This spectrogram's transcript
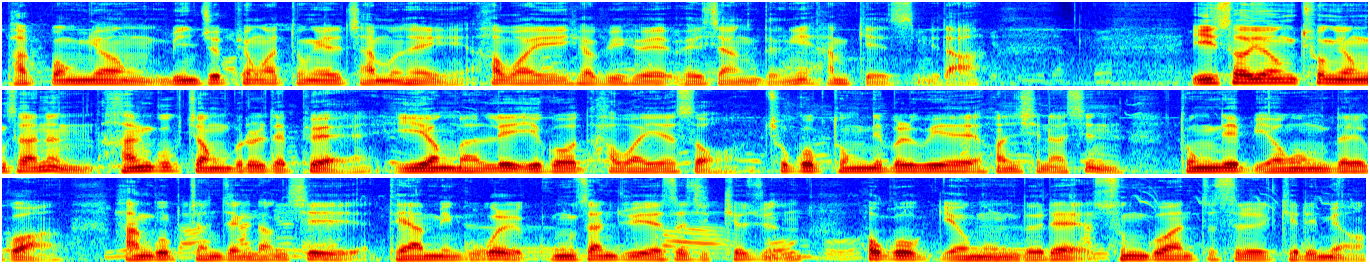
박봉영 민주평화통일 자문회의 하와이 협의회 회장 등이 함께했습니다. 이서영 총영사는 한국 정부를 대표해 이영만리 이곳 하와이에서 조국 독립을 위해 헌신하신 독립 영웅들과 한국 전쟁 당시 대한민국을 공산주의에서 지켜준 호국 영웅들의 숭고한 뜻을 기리며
